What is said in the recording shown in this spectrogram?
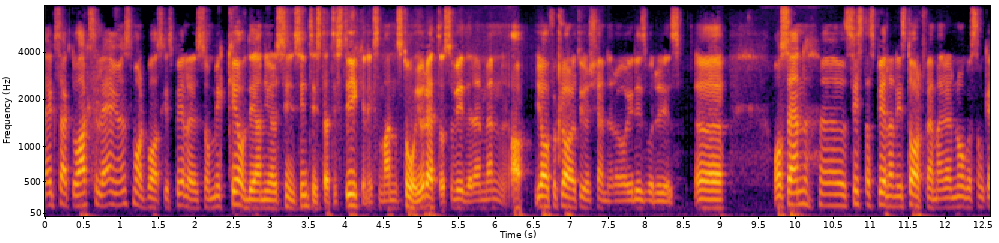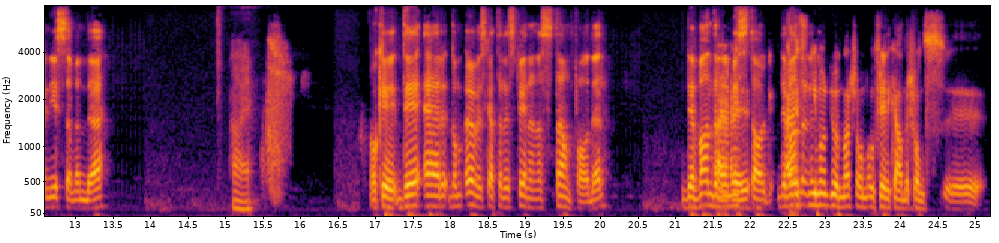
Exakt, och Axel är ju en smart basketspelare så mycket av det han gör syns inte i statistiken. Liksom. Han står ju rätt och så vidare. Men ja, jag har förklarat hur jag känner och it is what it is. Eh, och sen, uh, sista spelaren i startfemman. Är det någon som kan gissa vem det är? Nej. Okej, det är de överskattade spelarnas stamfader. Det vandrade misstag. Det vandrade... Simon Gunnarsson och Fredrik Anderssons... eh,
